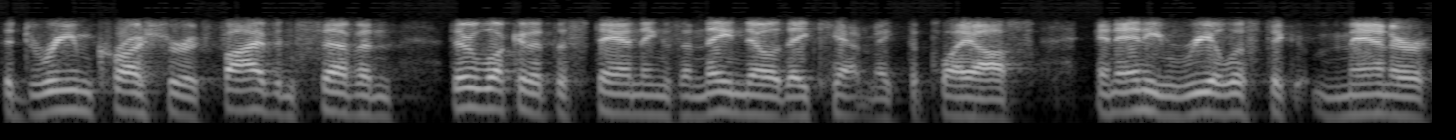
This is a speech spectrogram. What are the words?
the dream crusher at five and seven. They're looking at the standings and they know they can't make the playoffs in any realistic manner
